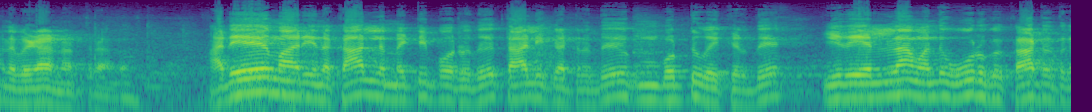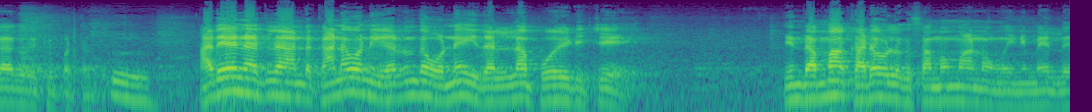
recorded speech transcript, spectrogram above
அந்த விழா நடத்துகிறாங்க அதே மாதிரி இந்த காலில் மெட்டி போடுறது தாலி கட்டுறது பொட்டு வைக்கிறது இதையெல்லாம் வந்து ஊருக்கு காட்டுறதுக்காக வைக்கப்பட்டது. அதே நேரத்தில் அந்த கணவன் இறந்த உடனே இதெல்லாம் போயிடுச்சு. இந்த அம்மா கடவுளுக்கு சமமானவங்க இனிமேல்.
